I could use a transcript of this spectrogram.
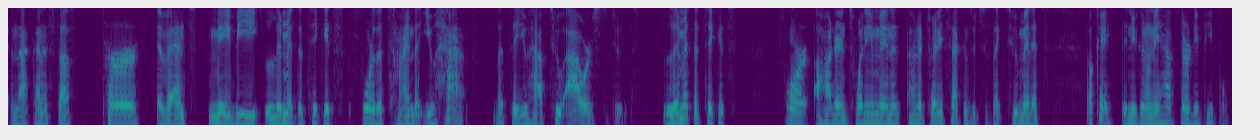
and that kind of stuff per event. Maybe limit the tickets for the time that you have. Let's say you have two hours to do this. Limit the tickets for 120 minutes, 120 seconds, which is like two minutes, okay, then you can only have 30 people,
